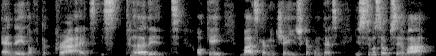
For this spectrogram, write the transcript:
E, D. Então, fica cried, studied, ok? Basicamente é isso que acontece. E se você observar,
